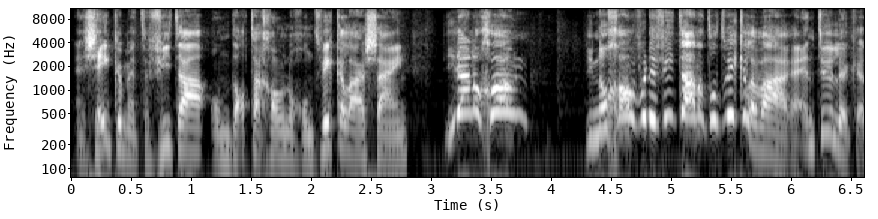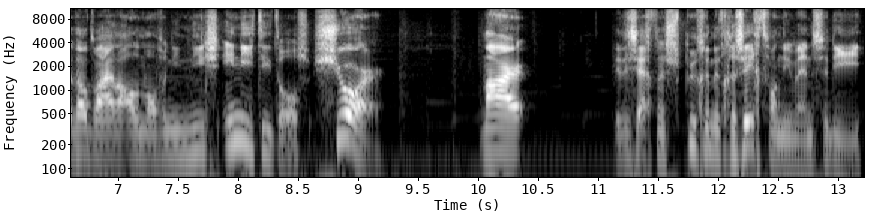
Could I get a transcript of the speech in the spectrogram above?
En zeker met de Vita, omdat daar gewoon nog ontwikkelaars zijn die daar nog gewoon, die nog gewoon voor de Vita aan het ontwikkelen waren. En tuurlijk, dat waren allemaal van die niche indie titels, sure. Maar dit is echt een spuug in het gezicht van die mensen die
